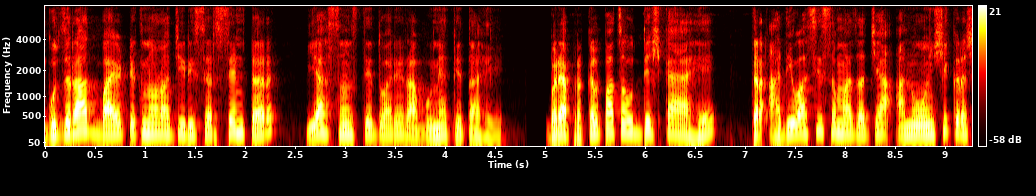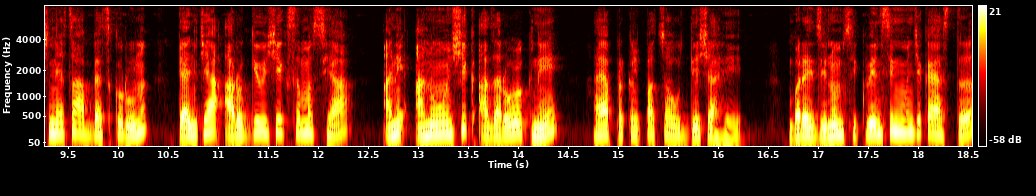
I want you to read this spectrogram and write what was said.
गुजरात बायोटेक्नॉलॉजी रिसर्च सेंटर या संस्थेद्वारे राबवण्यात येत आहे. बऱ्या प्रकल्पाचा उद्देश काय आहे? तर आदिवासी समाजाच्या अनुवंशिक रचनेचा अभ्यास करून त्यांच्या आरोग्यविषयक समस्या आणि अनुवंशिक आजार ओळखणे हा या प्रकल्पाचा उद्देश आहे. बरे जिनोम सिक्वेन्सिंग म्हणजे काय असतं?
